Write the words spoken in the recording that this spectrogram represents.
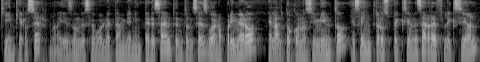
quién quiero ser, ¿no? Y es donde se vuelve también interesante. Entonces, bueno, primero el autoconocimiento, esa introspección, esa reflexión,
